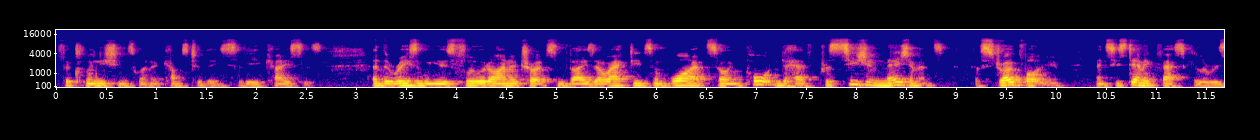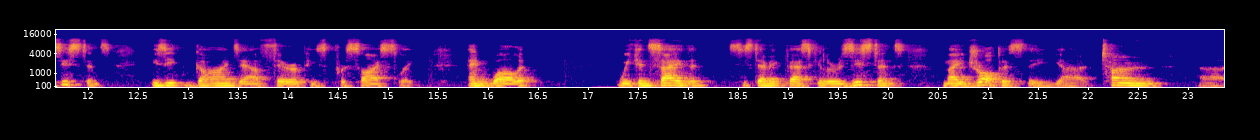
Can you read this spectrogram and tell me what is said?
for clinicians when it comes to these severe cases. And the reason we use fluid inotropes and vasoactives and why it's so important to have precision measurements of stroke volume and systemic vascular resistance is it guides our therapies precisely. And while it, we can say that systemic vascular resistance may drop as the uh, tone uh,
